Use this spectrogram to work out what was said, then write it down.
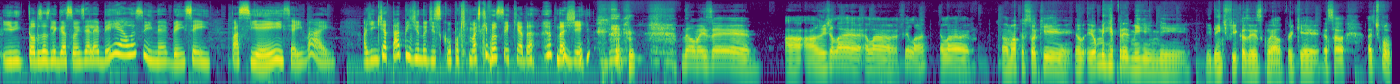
E em todas as ligações ela é bem ela, assim, né? Bem sem paciência e vai. A gente já tá pedindo desculpa, o que mais que você quer da, da gente? Não, mas é. A, a Angela, ela, sei lá, ela, ela é uma pessoa que. Eu, eu me, repre- me, me, me identifico às vezes com ela, porque essa. a, tipo,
